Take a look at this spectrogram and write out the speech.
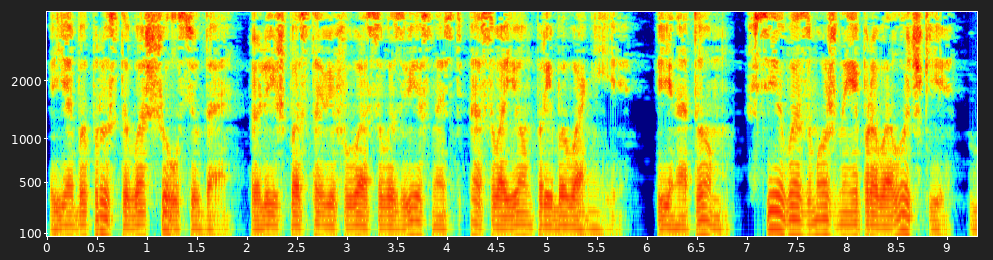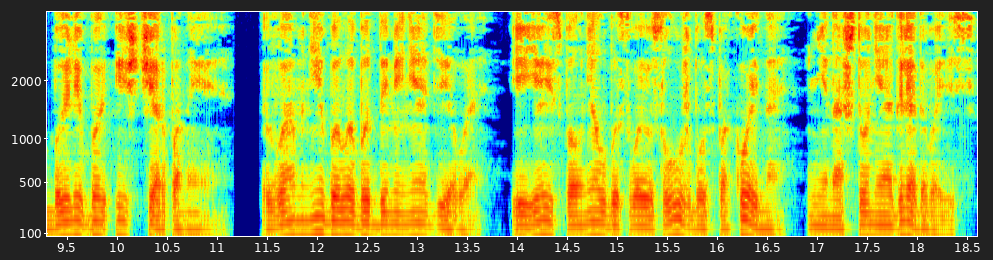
«Я бы просто вошел сюда, лишь поставив вас в известность о своем пребывании, и на том все возможные проволочки были бы исчерпаны. Вам не было бы до меня дела, и я исполнял бы свою службу спокойно ни на что не оглядываясь,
